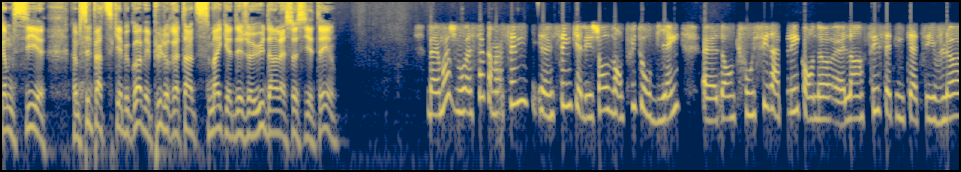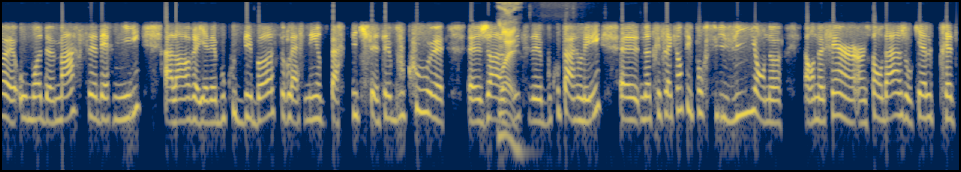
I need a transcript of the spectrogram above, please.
comme si, comme si le Parti québécois avait plus le retentissement qu'il a déjà eu dans la société. Ben moi, je vois ça comme un signe, un signe que les choses vont plutôt bien. Euh, donc, il faut aussi rappeler qu'on a euh, lancé cette initiative-là euh, au mois de mars dernier. Alors, il y avait beaucoup de débats sur l'avenir du parti qui faisait beaucoup euh, jaser, qui faisait beaucoup parler. notre réflexion s'est poursuivie. On a on a fait un, un, sondage auquel près de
